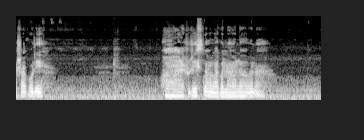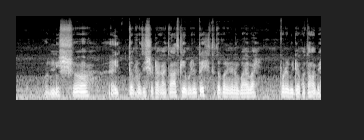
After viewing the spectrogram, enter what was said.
আশা করি আর একটু রিস্ক নেওয়া লাগবে, না হলে হবে না। উনিশশো এই তো পঁচিশশো টাকা। তো আজকে এই পর্যন্তই। ততক্ষণের যেন বাই বাই পরে ভিডিও কথা হবে।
